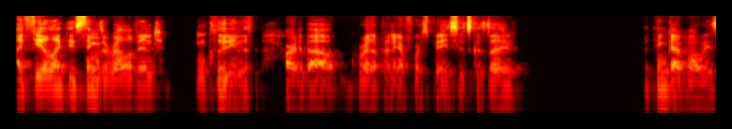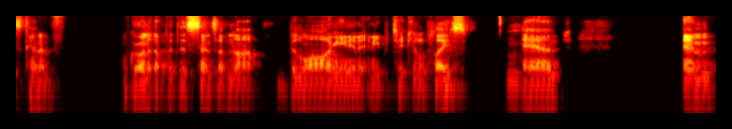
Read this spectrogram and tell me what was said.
I feel like these things are relevant, including the part about growing up on Air Force bases, because I I think I've always kind of grown up with this sense of not belonging in any particular place. Mm. And and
